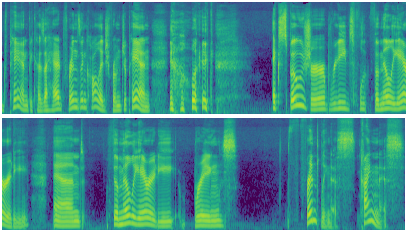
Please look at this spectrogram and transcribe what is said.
Japan because I had friends in college from Japan. You know, like exposure breeds familiarity, and familiarity brings friendliness, kindness,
